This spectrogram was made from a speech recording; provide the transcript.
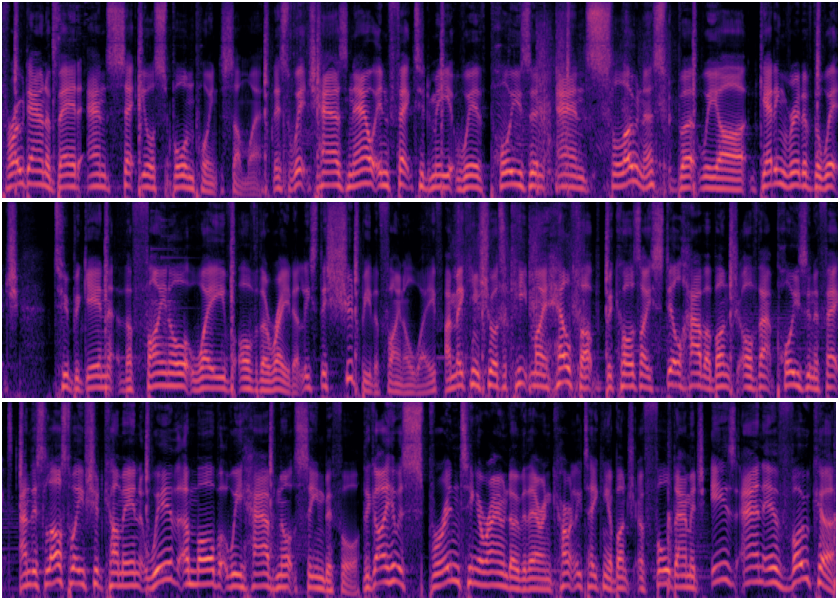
throw down a bed, and set your spawn point somewhere. This witch has now infected me with poison and slowness, but we are getting rid of the witch to begin the final wave of the raid. At least this should be the final wave. I'm making sure to keep my health up because I still have a bunch of that poison effect. And this last wave should come in with a mob we have not seen before. The guy who is sprinting around over there and currently taking a bunch of full damage is an evoker.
